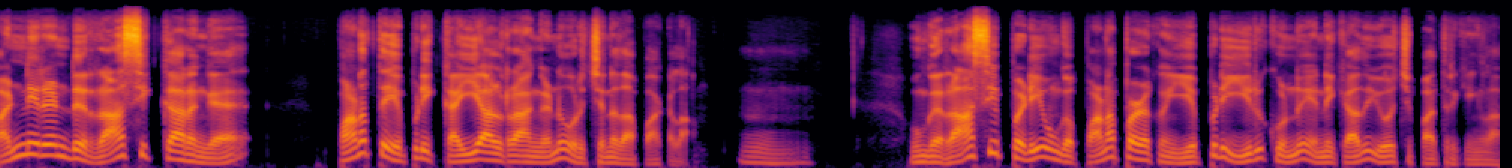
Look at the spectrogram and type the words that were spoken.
பன்னிரண்டு ராசிக்காரங்க பணத்தை எப்படி கையாள்றாங்கன்னு ஒரு சின்னதா பார்க்கலாம். உங்க ராசிப்படி உங்க பணப்பழக்கம் எப்படி இருக்கும்னு என்னைக்காவது யோசிச்சு பார்த்திருக்கீங்களா?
